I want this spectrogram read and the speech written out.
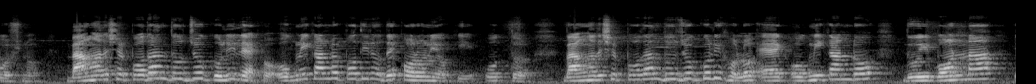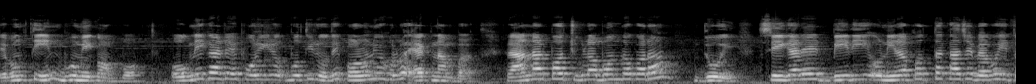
প্রশ্ন। বাংলাদেশের প্রধান দুর্যোগগুলি লেখো। অগ্নিকাণ্ড প্রতিরোধে করণীয় কি? উত্তর, বাংলাদেশের প্রধান দুর্যোগগুলি হলো, এক, অগ্নিকাণ্ড, দুই, বন্যা, এবং তিন, ভূমিকম্প। অগ্নিকাণ্ডের প্রতিরোধে করণীয় হলো, এক নাম্বার, রান্নার পর চুলা বন্ধ করা। দুই, সিগারেট, বিড়ি ও নিরাপত্তা কাজে ব্যবহৃত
